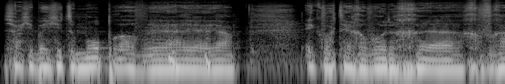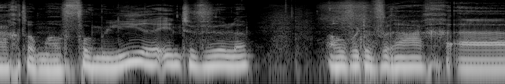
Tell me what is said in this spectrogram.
Zat je een beetje te mopperen over, ja, ja, ja. Ik word tegenwoordig gevraagd om formulieren in te vullen. Over de vraag: eh,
